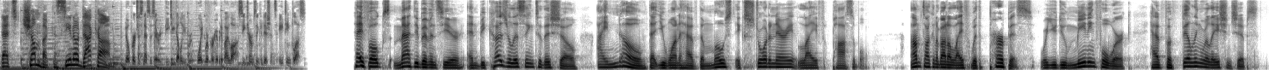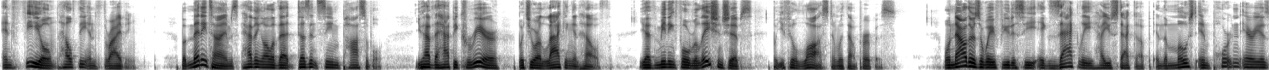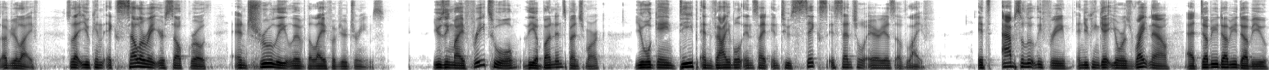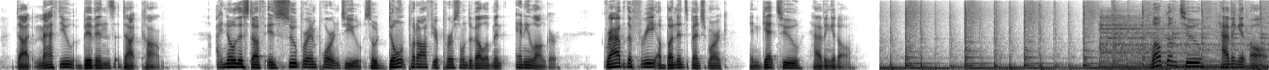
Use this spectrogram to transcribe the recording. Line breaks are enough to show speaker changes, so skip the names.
That's chumbacasino.com.
No purchase necessary. VGW. Void were prohibited by law. See terms and conditions. 18 plus.
Hey folks, Matthew Bivens here, and because you're listening to this show, I know that you want to have the most extraordinary life possible. I'm talking about a life with purpose, where you do meaningful work, have fulfilling relationships, and feel healthy and thriving. But many times, having all of that doesn't seem possible. You have the happy career, but you are lacking in health. You have meaningful relationships, but you feel lost and without purpose. Well, now there's a way for you to see exactly how you stack up in the most important areas of your life so that you can accelerate your self growth and truly live the life of your dreams. Using my free tool, the Abundance Benchmark, you will gain deep and valuable insight into six essential areas of life. It's absolutely free, and you can get yours right now at www.matthewbivens.com. I know this stuff is super important to you, so don't put off your personal development any longer. Grab the free abundance benchmark and get to having it all. Welcome to Having It All.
